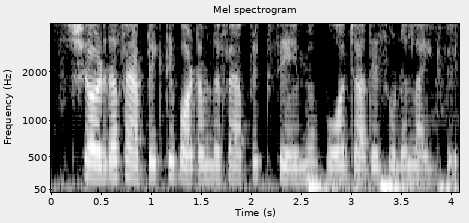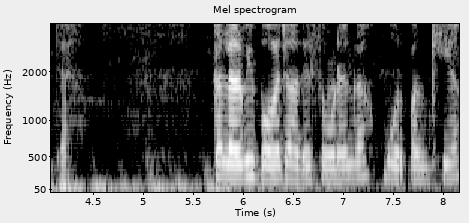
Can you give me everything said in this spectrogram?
ਸ਼ਰਟ ਦਾ ਫੈਬਰਿਕ ਤੇ ਬਾਟਮ ਦਾ ਫੈਬਰਿਕ ਸੇਮ ਹੈ। ਬਹੁਤ ਜ਼ਿਆਦਾ ਸੋਹਣਾ ਲਾਈਟ weight ਹੈ। ਕਲਰ ਵੀ ਬਹੁਤ ਜ਼ਿਆਦਾ ਸੋਹਣਾ ਹੈਗਾ ਮੋਰ ਆ।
